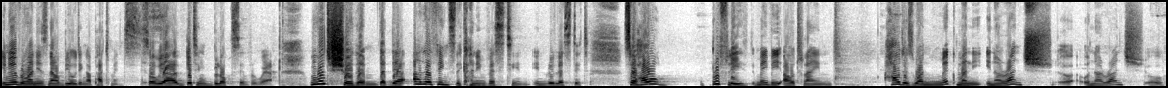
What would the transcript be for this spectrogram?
You know, everyone is now building apartments, so we are getting blocks everywhere. We want to show them that there are other things they can invest in in real estate. So, how briefly, maybe outlined, how does one make money in a ranch, uh, on a ranch? Or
